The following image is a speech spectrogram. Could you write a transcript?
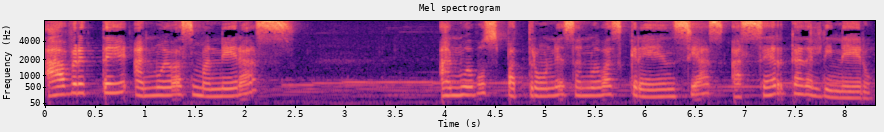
Ábrete a nuevas maneras, a nuevos patrones, a nuevas creencias acerca del dinero.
